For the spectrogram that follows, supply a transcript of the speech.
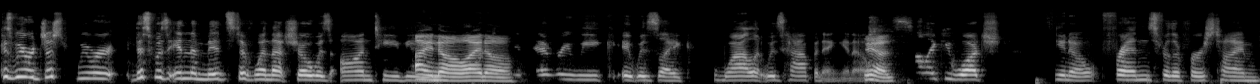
Because we were just, we were, this was in the midst of when that show was on TV. I know, I know. And every week it was like while it was happening, you know? Yes. It's not like you watch, you know, Friends for the first time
